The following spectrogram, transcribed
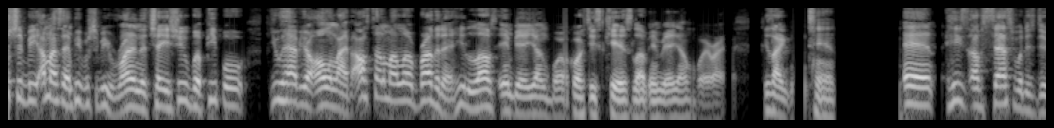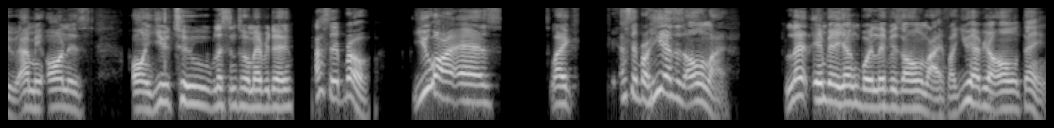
should be. I'm not saying people should be running to chase you, but people you have your own life. I was telling my little brother that he loves NBA YoungBoy. Of course, these kids love NBA YoungBoy, right? He's like ten, and he's obsessed with this dude. I mean, on his on YouTube, listen to him every day. I said, bro, you are as like I said, bro, he has his own life. Let NBA YoungBoy live his own life. Like you have your own thing.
